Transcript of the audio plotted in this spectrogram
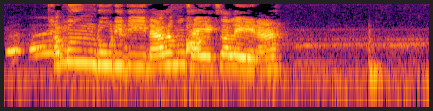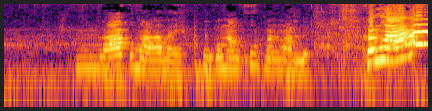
เออเออถ้ามึงดูดีๆนะ ถ้ามึงใช้เอ็กซเรย์นะอืมลากกูมาทำไม กูกำลังคูดมันๆเลย ข้างหลังของ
